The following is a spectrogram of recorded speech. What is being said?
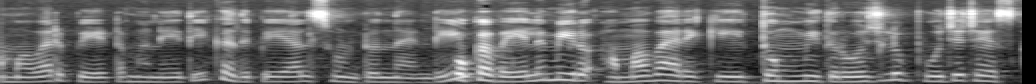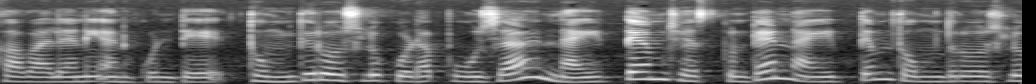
అమ్మవారి పీఠం అనేది కదిపేయాల్సి ఉంటుందండి. ఒకవేళ మీరు అమ్మవారికి తొమ్మిది రోజులు పూజ చేసుకోవాలని అనుకుంటే తొమ్మిది రోజులు కూడా పూజ నైట్ టైం చేసుకుంటే నైట్ టైం తొమ్మిది రోజులు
